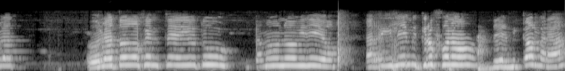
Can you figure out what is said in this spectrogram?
Hola, hola a todos gente de YouTube. Estamos en un nuevo video. Arreglé el micrófono de mi cámara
